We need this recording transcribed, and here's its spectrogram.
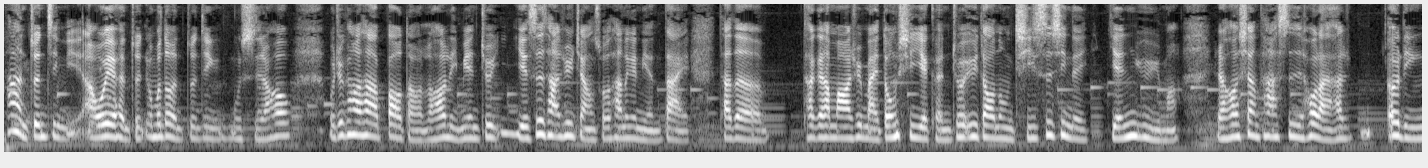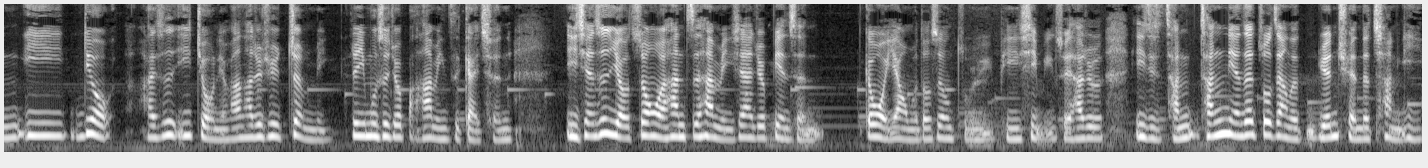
他很尊敬你啊，我也很尊，我们都很尊敬牧师。然后我就看到他的报道，然后里面就也是他去讲说他那个年代，他的他跟他妈妈去买东西，也可能就遇到那种歧视性的言语嘛。然后像他是后来他二零一六还是一九年，反正他就去证明，日裔牧师就把他名字改成以前是有中文汉字汉名，现在就变成。跟我一样，我们都是用族语批姓名，所以他就一直常常年在做这样的源泉的倡议。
